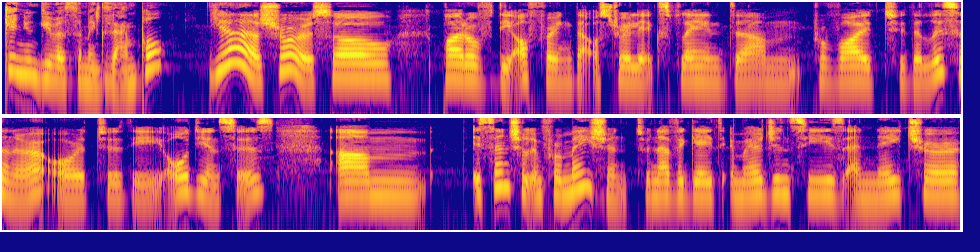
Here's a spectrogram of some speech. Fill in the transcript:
Can you give us some example? Yeah, sure. So part of the offering that Australia Explained um, provide to the listener or to the audiences um, essential information to navigate emergencies and nature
